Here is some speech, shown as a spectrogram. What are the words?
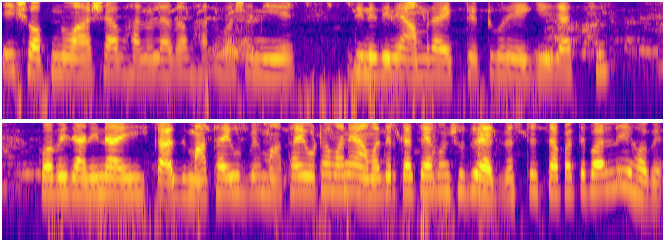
এই স্বপ্ন, আশা, ভালো লাগা, ভালোবাসা নিয়ে দিনে দিনে আমরা একটু একটু করে এগিয়ে যাচ্ছি। কবে জানি না এই কাজ মাথায় উঠবে। মাথায় ওঠা মানে আমাদের কাছে এখন শুধু অ্যাজবেস্টার চাপাতে পারলেই হবে।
